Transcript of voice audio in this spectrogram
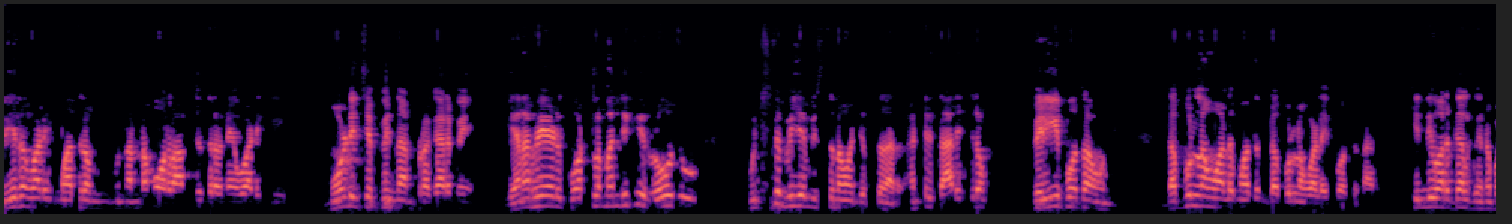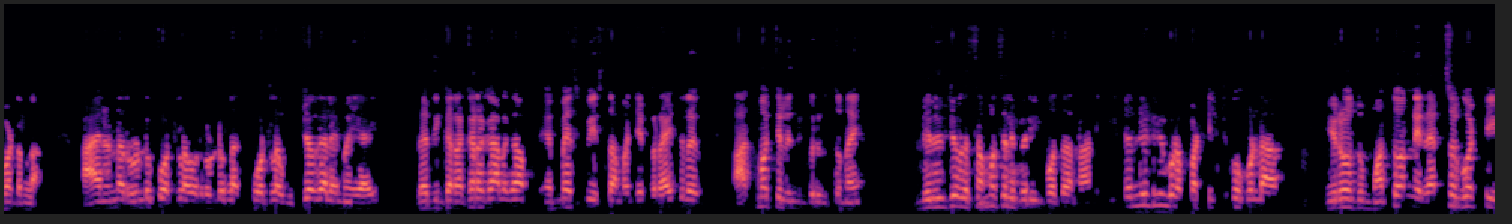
బీదవాడికి మాత్రం నన్నమో రామచంద్ర అనే వాడికి మోడీ చెప్పిన దాని ప్రకారమే ఎనభై ఏడు కోట్ల మందికి రోజు ఉచిత బియ్యం ఇస్తున్నామని చెప్తున్నారు. అంటే దారిద్ర్యం పెరిగిపోతా ఉంది. డబ్బులున్న వాళ్ళు మాత్రం డబ్బులున్న వాళ్ళు అయిపోతున్నారు కింది వర్గాలకు వినపడలా ఆయన ఉన్న రెండు కోట్ల రెండు లక్ష కోట్ల ఉద్యోగాలు ఏమయ్యాయి? లేదా ఇంకా రకరకాలుగా ఎంఎస్పీ ఇస్తామని చెప్పి రైతుల ఆత్మహత్యలు ఎందుకు పెరుగుతున్నాయి? నిరుద్యోగ సమస్యలు పెరిగిపోతున్నాయి. వీటన్నిటిని కూడా పట్టించుకోకుండా ఈ రోజు మతాన్ని రెచ్చగొట్టి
